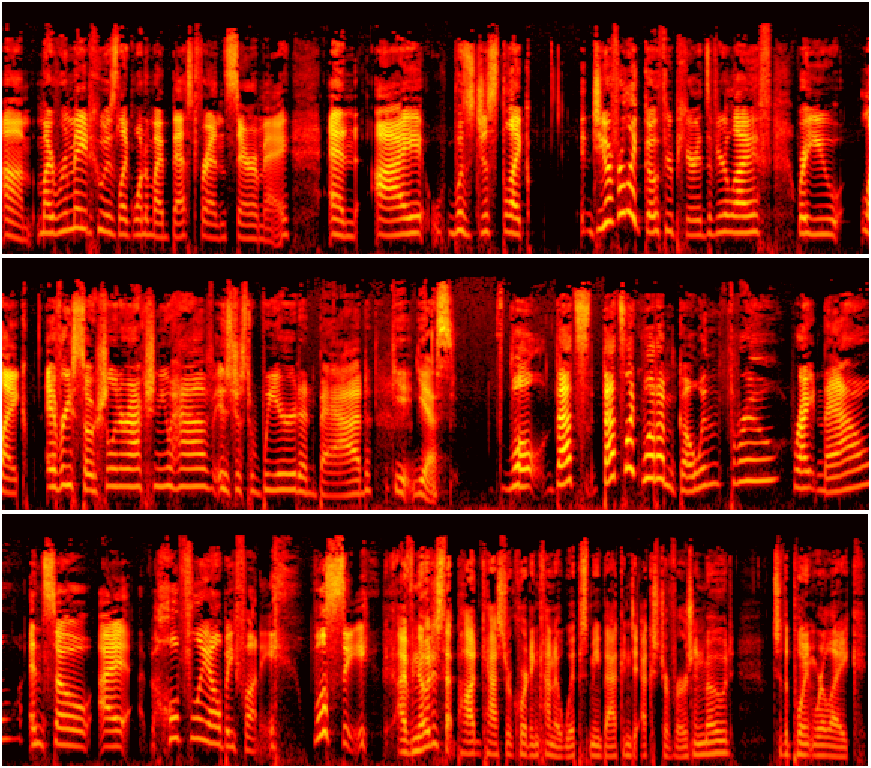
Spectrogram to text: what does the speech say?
Um, my roommate, who is like one of my best friends, Sarah May, and I was just like do you ever like go through periods of your life where you like every social interaction you have is just weird and bad? Y- yes. well that's that's like what i'm going through right now and so i hopefully i'll be funny. We'll see. I've noticed that podcast recording kind of whips me back into extroversion mode to the point where like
